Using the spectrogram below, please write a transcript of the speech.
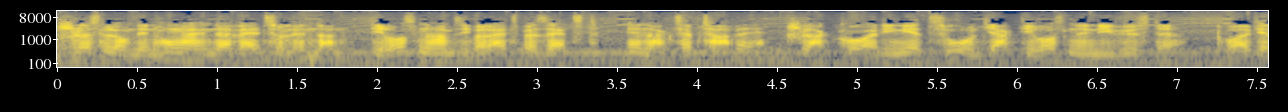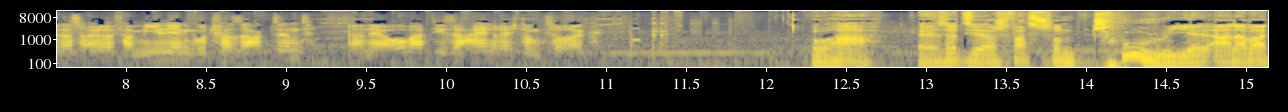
Schlüssel, um den Hunger in der Welt zu lindern. Die Russen haben sie bereits besetzt. Inakzeptabel. Schlagt koordiniert zu und jagt die Russen in die Wüste. Wollt ihr, dass eure Familien gut versorgt sind? Dann erobert diese Einrichtung zurück. Oha, es hört sich ja fast schon too real an, aber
